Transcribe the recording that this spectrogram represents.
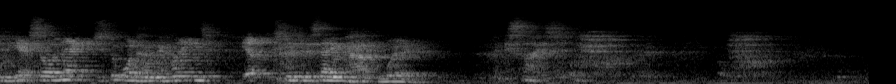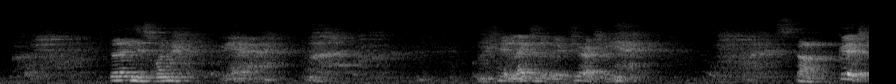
If you get a sore neck, just put one hand behind. Yep. Just gonna do the same Halfway. exercise. Burns this one. Yeah. You feel legs a little bit too, actually. Stop. Good.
